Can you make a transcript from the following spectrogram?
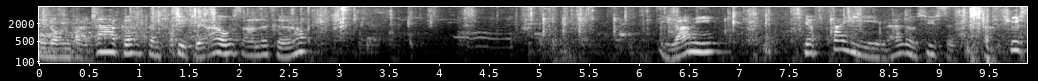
Nur noch ein paar Tage, dann zieht ihr aus, alle, gell? Ilani. Ja, fein. Hallo, Süße. Sag Tschüss.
